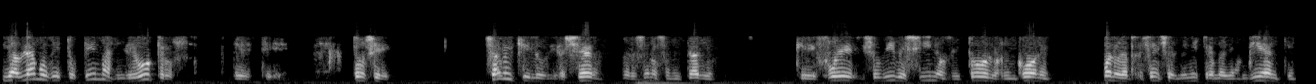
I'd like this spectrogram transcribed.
y hablamos de estos temas y de otros. Este, entonces, ¿sabe que lo de ayer, la zona sanitaria, que fue, yo vi vecinos de todos los rincones, bueno, la presencia del ministro de Medio Ambiente,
